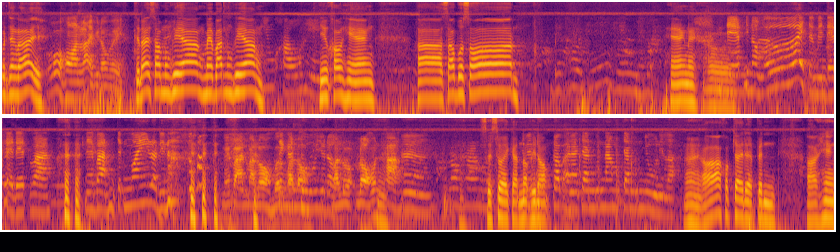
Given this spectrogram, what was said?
เป็นจังได้โอ้ฮอนไล่พี่น้องเอ้ยจังได้สาวเมืองเพียงแม่บ้านเมืองเพียงยิ้วเขาแหงหิวข้าวแหงอ่าสาวบัวซ้อนแหงเนี่ยเออแดดพี่น้องเอ้ยจะเป็นแดดแท้แดดว่า ในบ้านมันจะง่อยแล้วดิเนาะ แม่บ้านมาลองเบิ่งแต่ก็มาลองสู้อยู่ดอก มาลองหนทาง เออสวยๆกันเนาะพี่น้อง กับอาจารย์บุญนำอาจารย์บุญอยู่นี่ล่ะอ่าอ๋อขอบใจเด้อเป็นอ่าแห่ง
